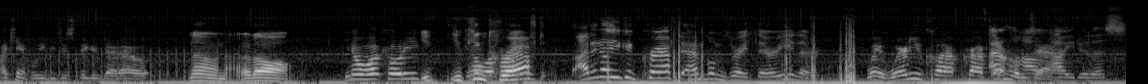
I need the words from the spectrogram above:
I can't believe you just figured that out. No, not at all. You know what, Cody? You you know can what, craft. I didn't know you could craft emblems right there either. Wait, where do you cla- craft I don't know emblems how, at? how you do this.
